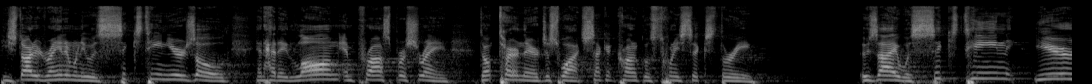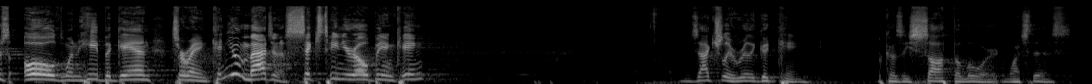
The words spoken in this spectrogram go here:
he started reigning when he was 16 years old and had a long and prosperous reign. Don't turn there, just watch. Second Chronicles 26 3. Uzziah was 16 years old when he began to reign. Can you imagine a 16 year old being king? He's actually a really good king because he sought the Lord. Watch this.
